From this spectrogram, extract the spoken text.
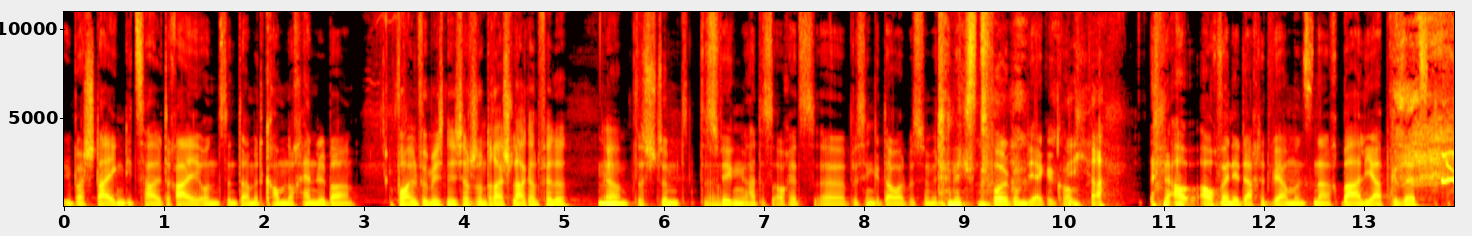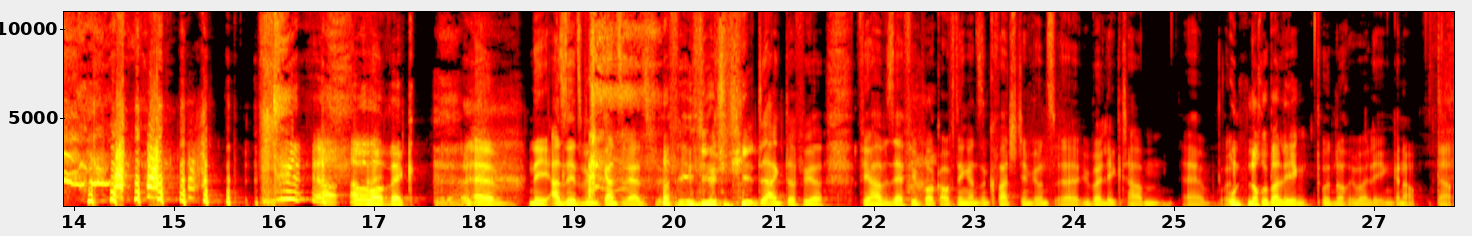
übersteigen die Zahl drei und sind damit kaum noch handelbar. Vor allem für mich nicht, ich hatte schon drei Schlaganfälle. Ja, Ja. das stimmt. Deswegen hat es auch jetzt äh, bisschen gedauert, bis wir mit der nächsten Folge um die Ecke kommen. Ja. Auch, auch wenn ihr dachtet, wir haben uns nach Bali abgesetzt. ja, aber mal weg. Ähm, nee, also jetzt wirklich ganz im Ernst. Vielen, vielen, vielen Dank dafür. Wir haben sehr viel Bock auf den ganzen Quatsch, den wir uns äh, überlegt haben. Äh, Und noch überlegen. und noch überlegen, genau. Ja.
